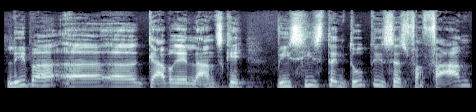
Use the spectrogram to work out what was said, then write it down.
Lieber äh, äh Gabriel Lansky, wie siehst denn du dieses Verfahren?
